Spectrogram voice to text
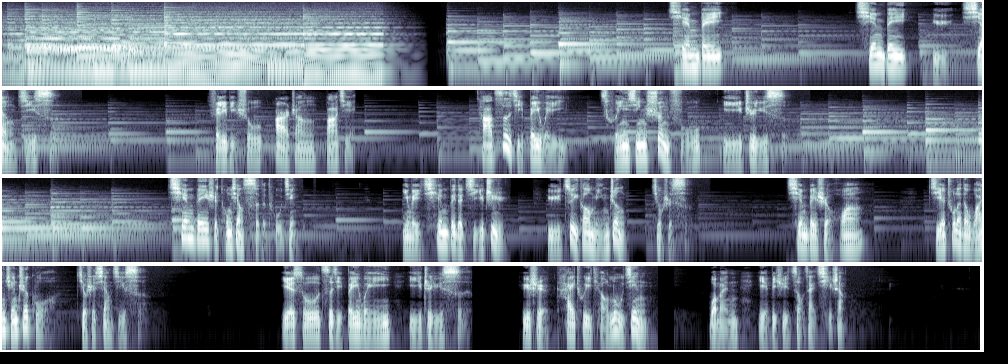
谦卑，谦卑与向即死。腓利比书二章八节，他自己卑微，存心顺服，以至于死。谦卑是通向死的途径，因为谦卑的极致与最高明证就是死。谦卑是花结出来的完全之果，就是向己死。耶稣自己卑微以至于死，于是开出一条路径，我们也必须走在其上。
